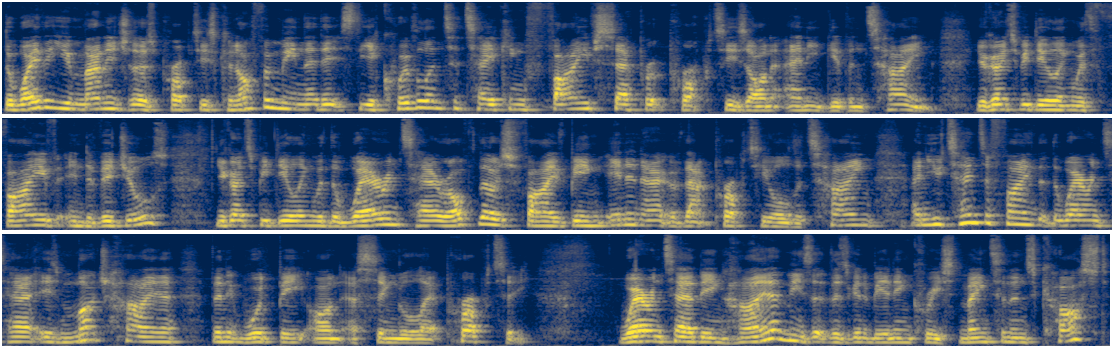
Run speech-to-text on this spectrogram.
the way that you manage those properties can often mean that it's the equivalent to taking five separate properties on any given time. You're going to be dealing with five individuals. You're going to be dealing with the wear and tear of those five being in and out of that property all the time. And you tend to find that the wear and tear is much higher than it would be on a single let property. Wear and tear being higher means that there's going to be an increased maintenance cost.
